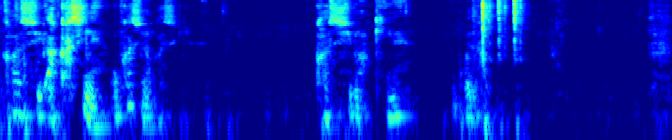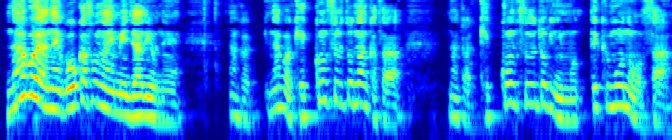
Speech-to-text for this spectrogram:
菓子、あ、菓子ね。お菓子の菓子。菓子巻きね。これだ。名古屋ね、豪華そうなイメージあるよね。なんか、名古屋結婚するとなんかさ、なんか結婚するときに持ってくものをさ、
